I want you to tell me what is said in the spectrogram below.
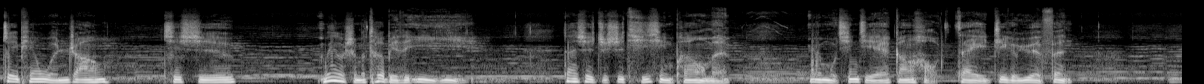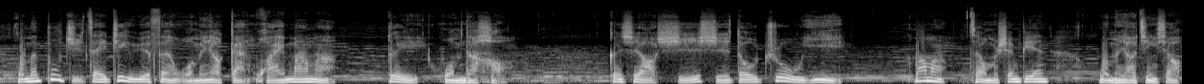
这篇文章，其实没有什么特别的意义，但是只是提醒朋友们，因为母亲节刚好在这个月份，我们不止在这个月份，我们要感怀妈妈对我们的好，更是要时时都注意。妈妈在我们身边，我们要尽孝；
